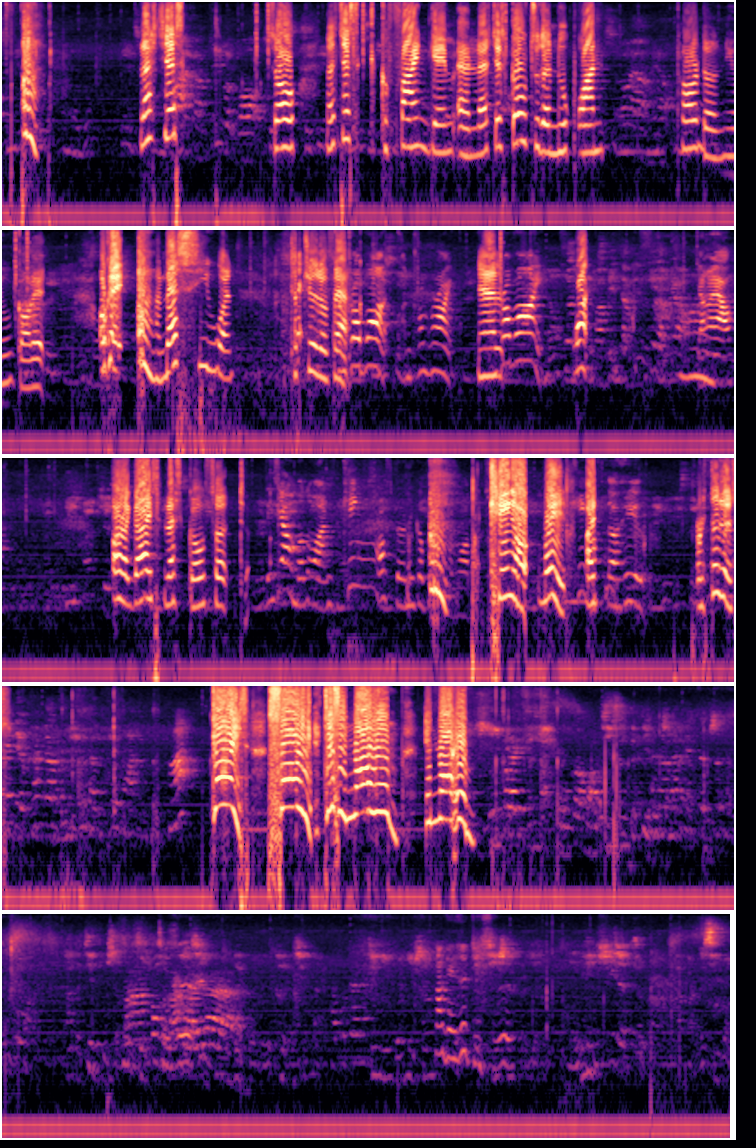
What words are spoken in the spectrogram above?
let's just so let's just find game and let's just go to the noob one. Tor the new got it. Okay, let's see what capture the fact. Control point. Control point. Yeah. Control point. What? Um, Alright guys, let's go search. King of the King of wait. King I, of the hill. I did this. Sorry, just ignore him. Ignore him. 那天是几时？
